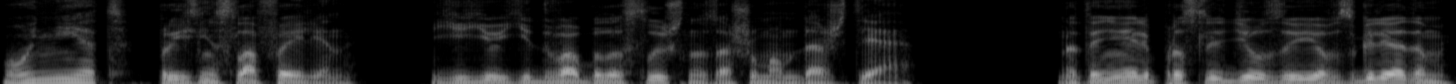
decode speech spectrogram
«О нет», — произнесла Фейлин, ее едва было слышно за шумом дождя. Натаниэль проследил за ее взглядом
